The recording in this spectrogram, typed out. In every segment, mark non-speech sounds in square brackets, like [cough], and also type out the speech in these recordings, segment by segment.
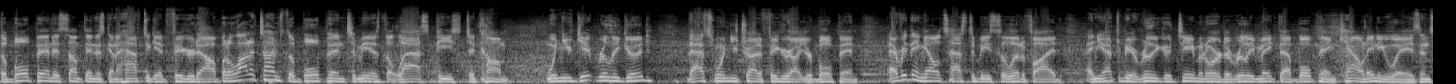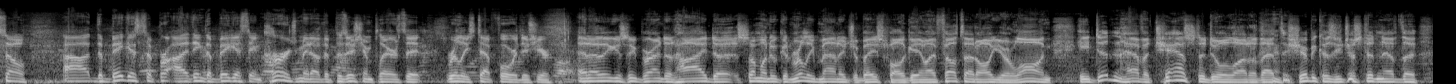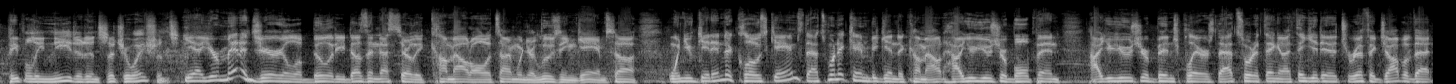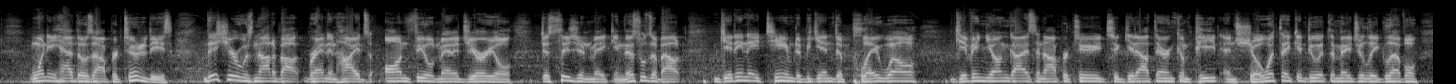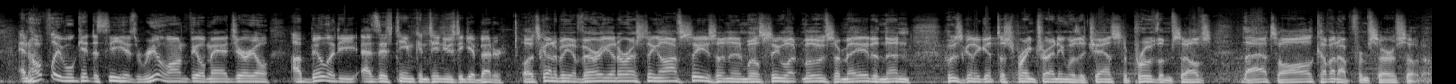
The bullpen is something that's going to have to get figured out. But a lot of times, the bullpen to me is the last piece to come. When you get really good, that's when you try to figure out your bullpen. Everything else has to be solidified, and you have to be a really good team in order to really make that bullpen count, anyways. And so, uh, the biggest, surpri- I think, the biggest encouragement of the position players that really step forward this year. And I think you see Brandon Hyde, uh, someone who can really manage a baseball game. I felt that all year long. He didn't have a chance to do a lot of that this year because he just didn't have the people he needed in situations. Yeah, your managerial ability doesn't necessarily come out all the time when you're losing games. Uh, when you get into close games, that's when it can begin to come out. How you use your bullpen, how you use your bench players, that sort of thing. And I think he did a terrific job of that when he had those opportunities. This year was not about Brandon Hyde's on field managerial decision making. This was about getting a team to begin to play well giving young guys an opportunity to get out there and compete and show what they can do at the major league level. And hopefully, we'll get to see his real on field managerial ability as this team continues to get better. Well, it's going to be a very interesting offseason, and we'll see what moves are made and then who's going to get to spring training with a chance to prove themselves. That's all coming up from Sarasota.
